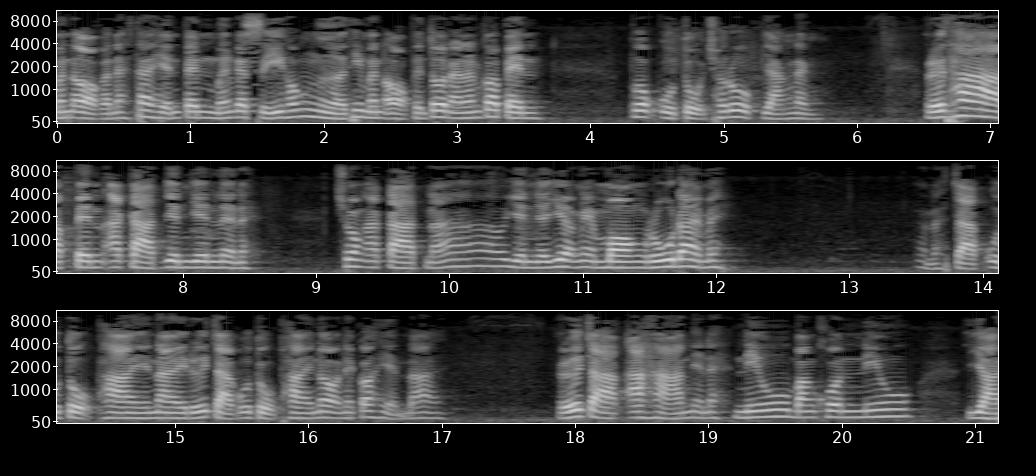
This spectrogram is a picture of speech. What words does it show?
มันออกนะถ้าเห็นเป็นเหมือนกับสีของเหงื่อที่มันออกเป็นต้นอันนั้นก็เป็นพวกอุตุชรูปอย่างหนึ่ง หรือถ้าเป็นอากาศเย็นๆเลยนะช่วงอากาศหนาวเย็นเยือกเนี่ยมองรู้ได้ไหมนะจากอุตุภายในหรือจากอุตุภายนอกเนี่ยก็เห็นได้ หรือจากอาหารเนี่ยนะนิ้วบางคนนิ้วใหญ่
